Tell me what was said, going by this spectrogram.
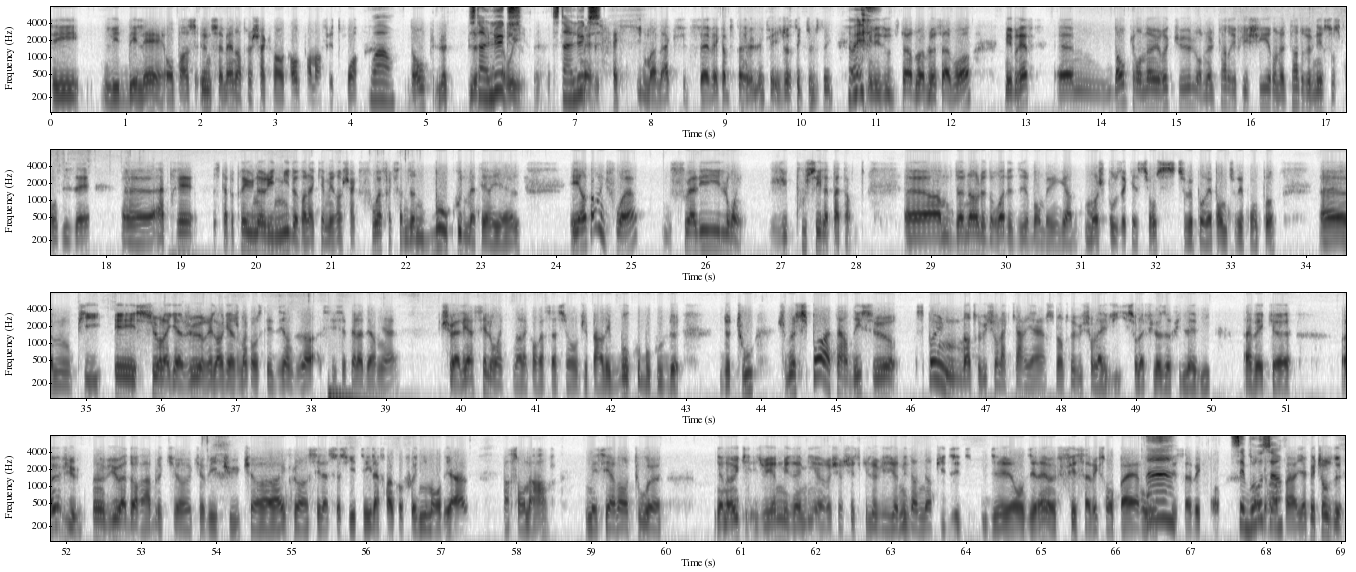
c'est les délais. On passe une semaine entre chaque rencontre, puis on en fait trois. Wow. Donc, le. C'est un luxe. Oui. C'est un luxe. Mais, Simonac, si tu savais comme c'était un luxe, et je sais que tu le sais, Oui. mais les auditeurs doivent le savoir. Mais bref, euh, donc on a un recul, on a le temps de réfléchir, on a le temps de revenir sur ce qu'on disait. Euh, après, c'est à peu près une heure et demie devant la caméra chaque fois, fait que ça me donne beaucoup de matériel. Et encore une fois, je suis allé loin. J'ai poussé la patente. Euh, en me donnant le droit de dire bon ben regarde, moi je pose la question, si tu veux pas répondre, tu réponds pas. Euh, puis et sur la gageure et l'engagement qu'on s'était dit en disant si c'était la dernière, je suis allé assez loin dans la conversation. J'ai parlé beaucoup beaucoup de de tout. Je me suis pas attardé sur c'est pas une entrevue sur la carrière, c'est une entrevue sur la vie, sur la philosophie de la vie avec euh, un vieux, un vieux adorable qui a, qui a vécu, qui a influencé la société, la francophonie mondiale par son art. Mais c'est avant tout, euh, il y en a un qui, j'ai un de mes amis, un recherchiste qui l'a visionné dernièrement, puis il dit, il dit, on dirait un fils avec son père ou Ah. un fils avec son, C'est son beau, ça. grand-père. Il y a quelque chose de,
